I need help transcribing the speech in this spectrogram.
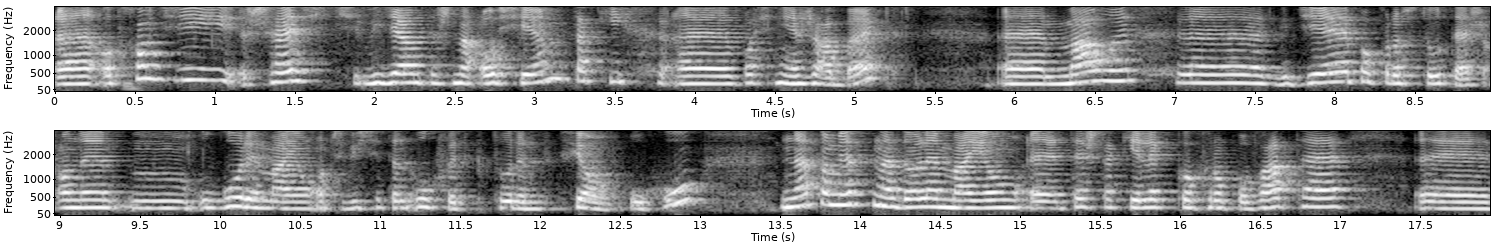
E, odchodzi 6, widziałam też na 8 takich e, właśnie żabek e, małych, e, gdzie po prostu też one mm, u góry mają oczywiście ten uchwyt, którym tkwią w uchu, natomiast na dole mają e, też takie lekko chropowate, e,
